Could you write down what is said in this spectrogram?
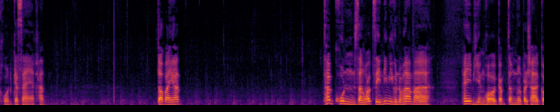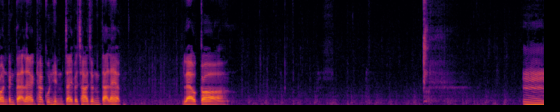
โหนกระแสครับ ต่อไปครับ ถ้าคุณสั่งวัคซีนที่มีคุณภาพมา ให้เพียงพอกับจำนวนประชากรตั้งแต่แรก ถ้าคุณเห็นใจประชาชนตั้งแต่แรก แล้วก็ อืม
